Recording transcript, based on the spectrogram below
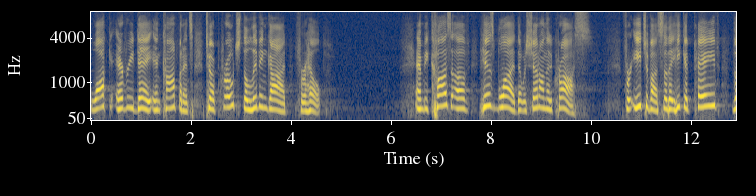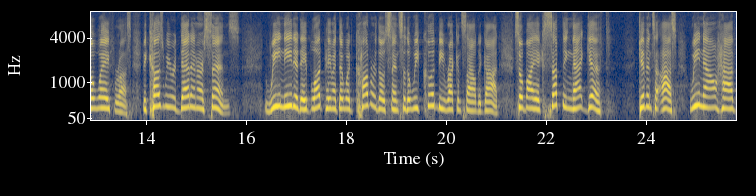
walk every day in confidence to approach the living God for help. And because of His blood that was shed on the cross for each of us, so that He could pave the way for us, because we were dead in our sins we needed a blood payment that would cover those sins so that we could be reconciled to God. So, by accepting that gift given to us, we now have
